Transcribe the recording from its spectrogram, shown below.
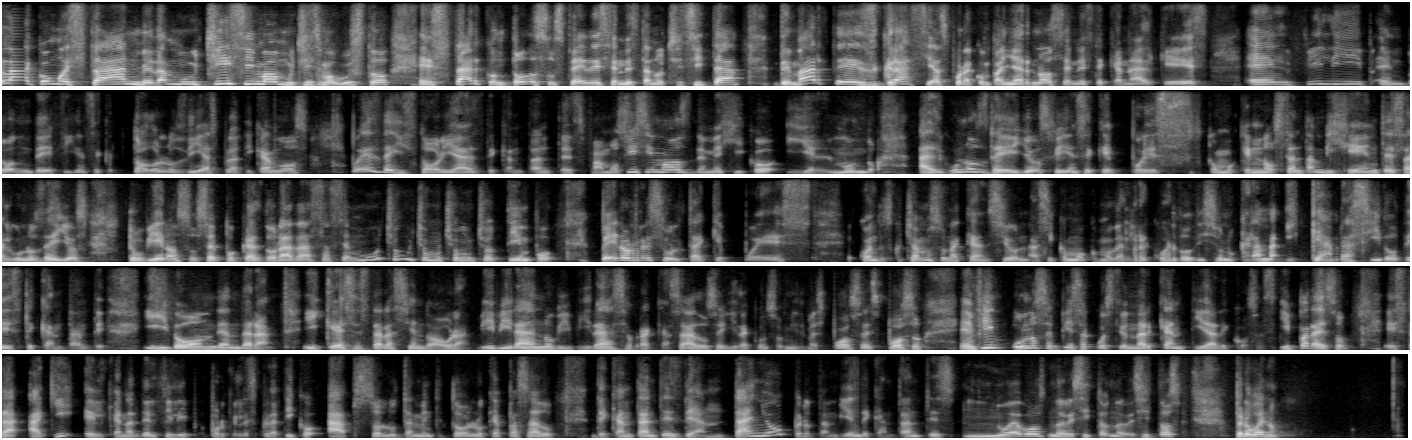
Hola, ¿cómo están? Me da muchísimo, muchísimo gusto estar con todos ustedes en esta nochecita de martes. Gracias por acompañarnos en este canal que es El Philip, en donde, fíjense que todos los días platicamos pues de historias de cantantes famosísimos de México y el mundo. Algunos de ellos, fíjense que pues como que no están tan vigentes, algunos de ellos tuvieron sus épocas doradas hace mucho, mucho, mucho, mucho tiempo, pero resulta que pues cuando escuchamos una canción así como, como del recuerdo, dice uno, caramba, ¿y qué habrá sido de este cantante? ¿Y dónde andará? ¿Y qué se estará haciendo ahora? ¿Vivirá, no vivirá? ¿Se habrá casado? ¿Seguirá con su misma esposa, esposo? En fin, uno se empieza a cuestionar cantidad de cosas. Y para eso está aquí el canal del Philip, porque les platico absolutamente todo lo que ha pasado de cantantes de antaño, pero también de cantantes nuevos, nuevecitos, nuevecitos. Pero bueno,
